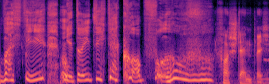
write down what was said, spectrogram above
Basti, mir dreht sich der Kopf. Verständlich.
